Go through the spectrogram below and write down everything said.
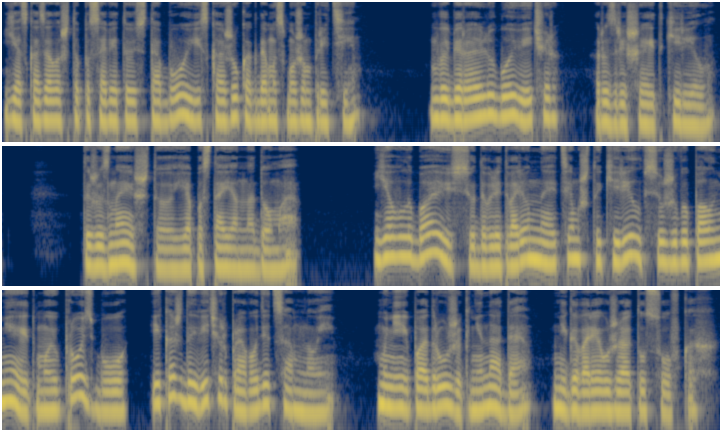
Я сказала, что посоветуюсь с тобой и скажу, когда мы сможем прийти. Выбирай любой вечер, разрешает Кирилл. Ты же знаешь, что я постоянно дома. Я улыбаюсь, удовлетворенная тем, что Кирилл все же выполняет мою просьбу и каждый вечер проводит со мной. Мне и подружек не надо, не говоря уже о тусовках.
